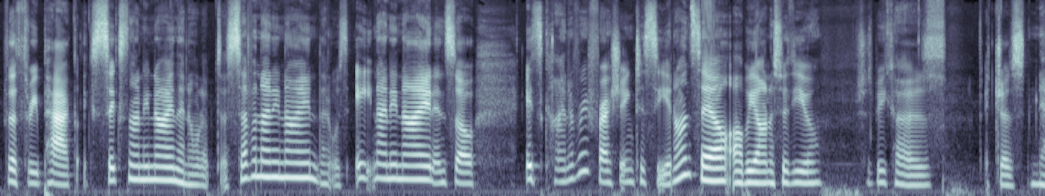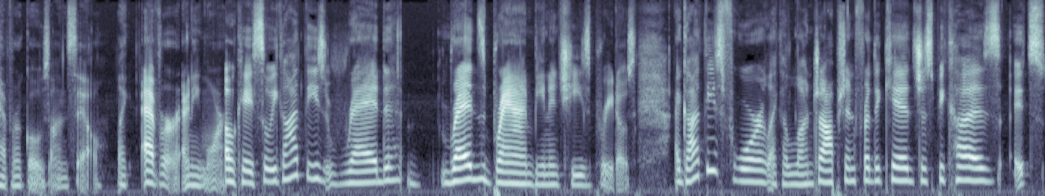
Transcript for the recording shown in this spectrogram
for the three pack like $6.99, then it went up to $7.99, then it was $8.99. And so it's kind of refreshing to see it on sale. I'll be honest with you, just because it just never goes on sale, like ever anymore. Okay, so we got these red Red's brand bean and cheese burritos. I got these for like a lunch option for the kids just because it's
